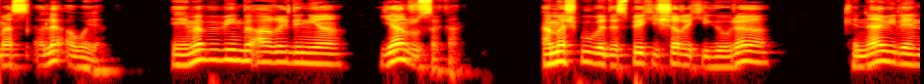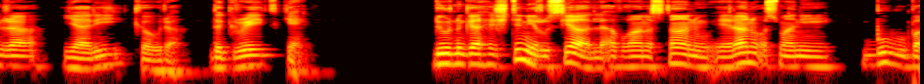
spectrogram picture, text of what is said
مەسئلە ئەوەیە ئێمە ببین بە ئاغی دنیا یان رووسەکان ئەمەش بوو بە دەستپێکی شەڕێکی گەورە کە ناوی لێنرا یاری گەورە The Great Game دوورنگهشتنی روسیا لە ئەفغانستان و ئێران و عوسمانی بووبوو بە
